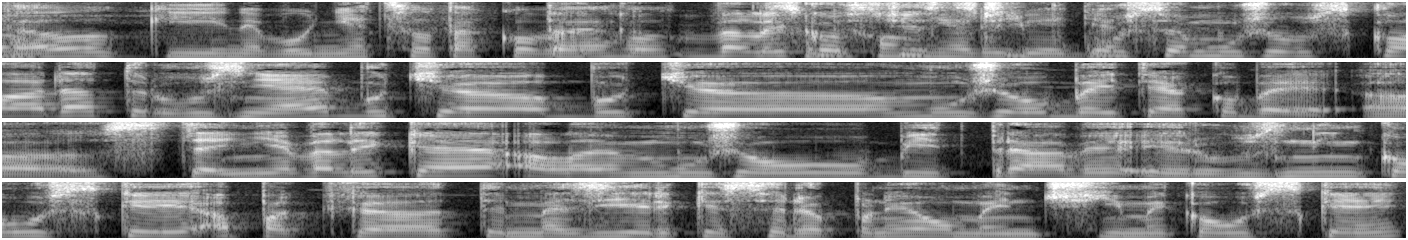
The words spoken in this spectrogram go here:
velký nebo něco takového, tak velikosti střípků se můžou skládat různě, buď, eh, buď eh, můžou být jakoby uh, stejně veliké, ale můžou být právě i různý kousky a pak ty mezírky se doplňují menšími kousky,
